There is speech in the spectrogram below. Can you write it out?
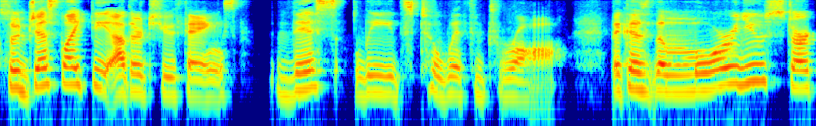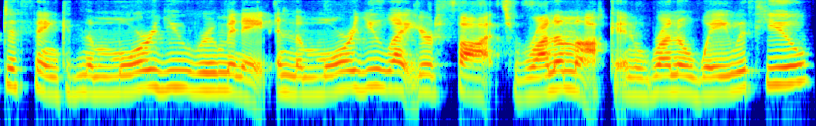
So, just like the other two things, this leads to withdrawal because the more you start to think and the more you ruminate and the more you let your thoughts run amok and run away with you,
